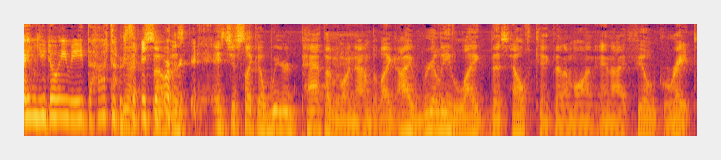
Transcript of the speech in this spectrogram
and you don't even eat the hot dogs yeah. So it's, it's just like a weird path I'm going down, but like I really like this health kick that I'm on, and I feel great.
